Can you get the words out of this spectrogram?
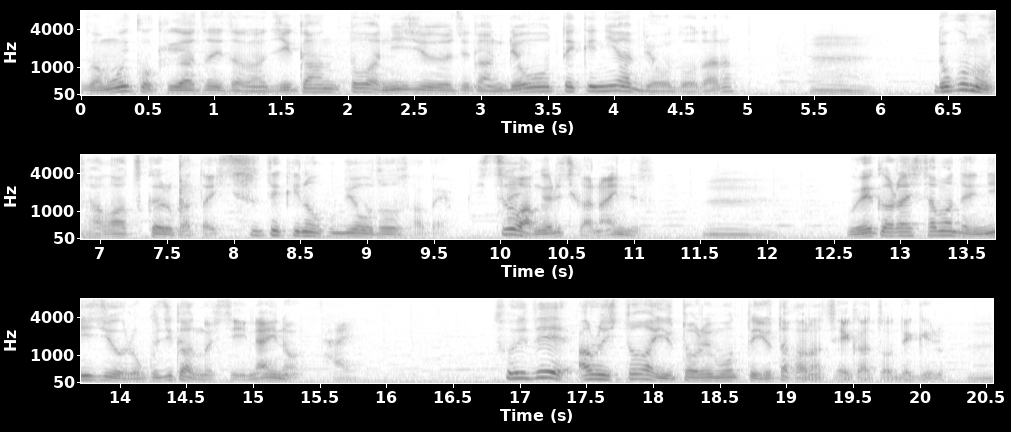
だからもう一個気が付いたのは時間とは24時間。量的には平等だな。うん。どこの差がつけるかって質的の不平等さだよ。質を上げるしかないんです、うん。上から下まで26時間の人いないの。はい。それである人はゆとり持って豊かな生活をできる。うん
